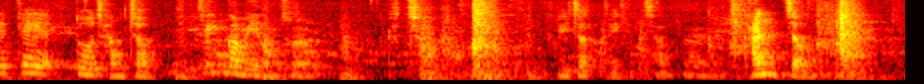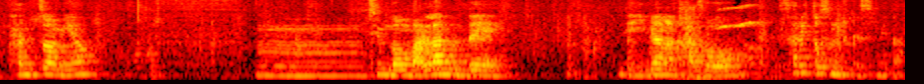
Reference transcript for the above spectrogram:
태태 또 장점 책임감이 넘쳐요. 그쵸 의젓해 그쵸 네. 단점 단점이요? 음, 지금 너무 말랐는데 이제 입양을 가서 살이 쪘으면 좋겠습니다.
